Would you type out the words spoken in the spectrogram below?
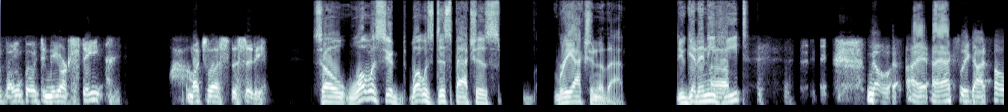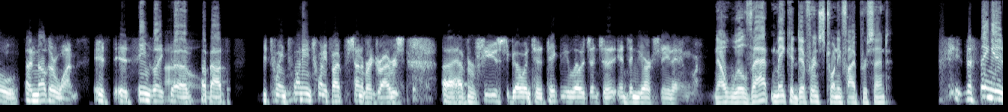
won't go into New York State, much less the city. So, what was your what was dispatch's reaction to that? Do you get any Uh, heat? No, I, I actually got oh another one. It it seems like uh, about between twenty and twenty five percent of our drivers uh, have refused to go into take me loads into into New York State anymore. Now, will that make a difference? Twenty five percent. The thing is,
